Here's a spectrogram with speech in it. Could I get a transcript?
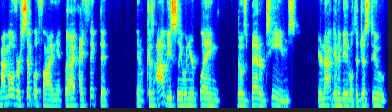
I'm oversimplifying it, but I, I think that, you know, because obviously when you're playing those better teams, you're not going to be able to just do,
